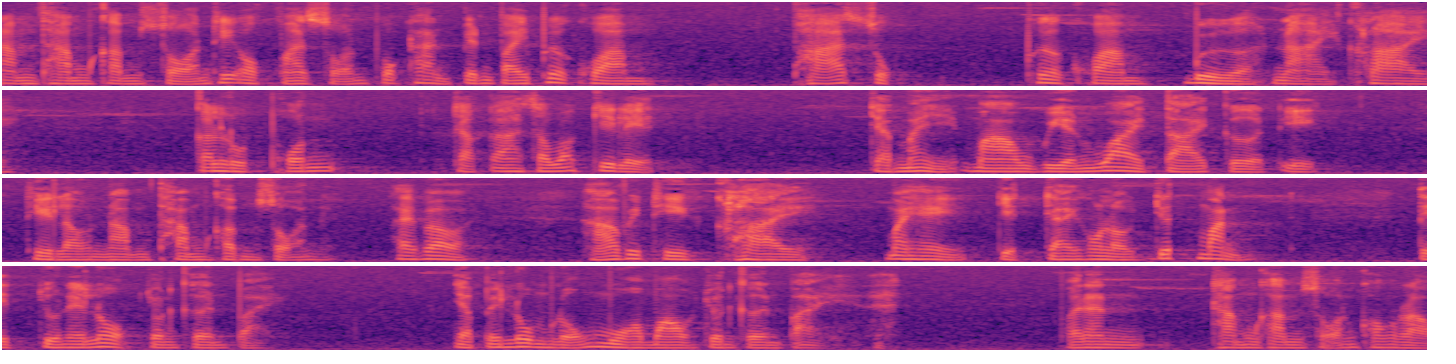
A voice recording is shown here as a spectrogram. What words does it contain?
นำทำคำสอนที่ออกมาสอนพวกท่านเป็นไปเพื่อความผาสุกเพื่อความเบื่อหน่ายคลาย ก็หลุดพ้นจากอาสวะกิเลส จะไม่มาเวียนว่ายตายเกิดอีก ที่เรานำทำคำสอน ให้พ่อหาวิธีคลายไม่ให้จิตใจของเรายึดมั่น ติดอยู่ในโลกจนเกินไป อย่าไปลุ่มหลงมัวเมาจนเกินไป เพราะนั้นทำคำสอนของเรา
